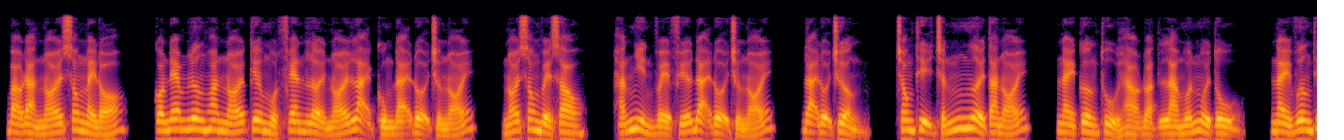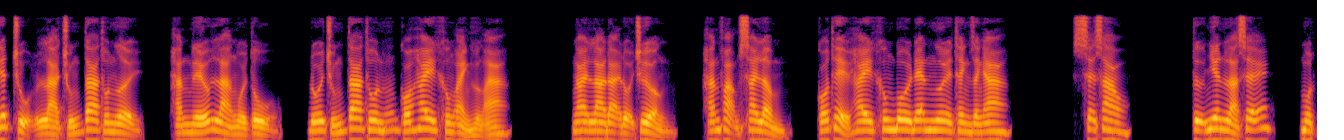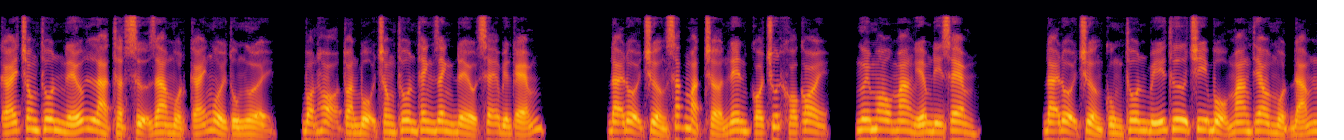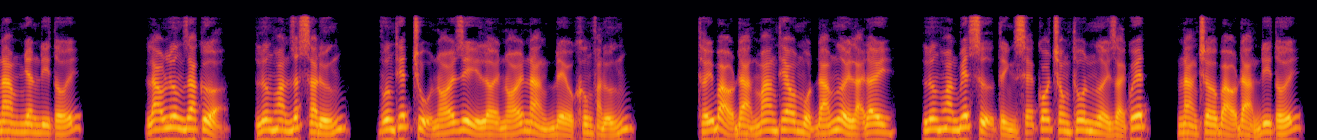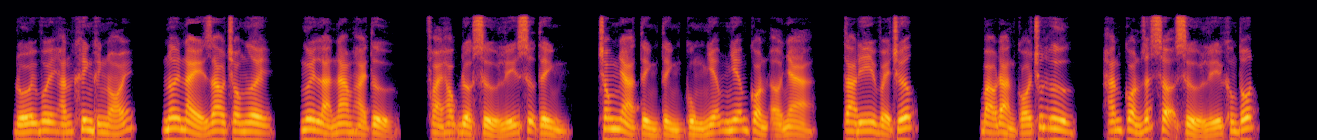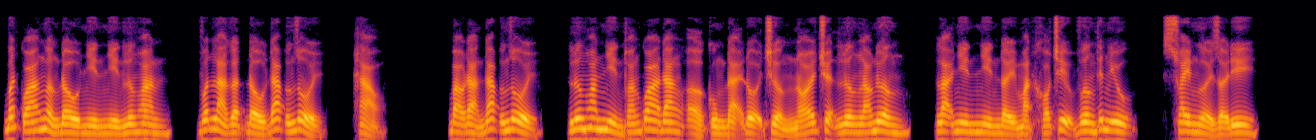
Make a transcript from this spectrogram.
Bảo Đản nói xong này đó, còn đem Lương Hoan nói kia một phen lời nói lại cùng đại đội trưởng nói, nói xong về sau, hắn nhìn về phía đại đội trưởng nói, đại đội trưởng, trong thị trấn người ta nói, này cường thủ hào đoạt là muốn ngồi tù, này vương thiết trụ là chúng ta thôn người, hắn nếu là ngồi tù, đối chúng ta thôn có hay không ảnh hưởng a? Ngài là đại đội trưởng, hắn phạm sai lầm, có thể hay không bôi đen ngươi thành danh a? Sẽ sao? Tự nhiên là sẽ, một cái trong thôn nếu là thật sự ra một cái ngồi tù người, bọn họ toàn bộ trong thôn thanh danh đều sẽ biến kém. Đại đội trưởng sắc mặt trở nên có chút khó coi, ngươi mau mang yếm đi xem. Đại đội trưởng cùng thôn bí thư chi bộ mang theo một đám nam nhân đi tới. Lão lương ra cửa, lương hoan rất xa đứng, vương thiết trụ nói gì lời nói nàng đều không phản ứng. Thấy bảo đản mang theo một đám người lại đây, lương hoan biết sự tình sẽ có trong thôn người giải quyết, nàng chờ bảo đản đi tới, đối với hắn khinh khinh nói, nơi này giao cho ngươi, ngươi là nam hải tử, phải học được xử lý sự tình, trong nhà tình tình cùng nhiễm nhiễm còn ở nhà, ta đi về trước. Bảo đảm có chút hư, hắn còn rất sợ xử lý không tốt. Bất quá ngẩng đầu nhìn nhìn Lương Hoan, vẫn là gật đầu đáp ứng rồi, hảo. Bảo đảm đáp ứng rồi, Lương Hoan nhìn thoáng qua đang ở cùng đại đội trưởng nói chuyện Lương Lão Nương, lại nhìn nhìn đầy mặt khó chịu Vương Thiết Nhu, xoay người rời đi.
